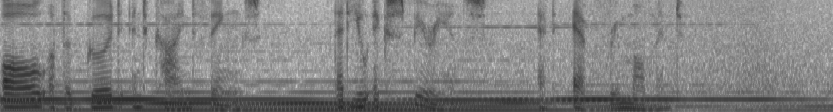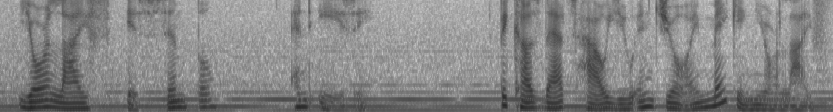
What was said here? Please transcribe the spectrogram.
all of the good and kind things that you experience at every moment. Your life is simple and easy because that's how you enjoy making your life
